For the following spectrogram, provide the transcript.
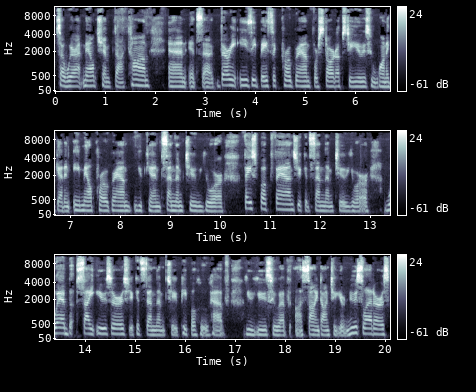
So we're at MailChimp.com and it's a very easy basic program for startups to use who want to get an email program. You can send them to your Facebook fans. You can send them to your website users. You could send them to people who have you use who have uh, signed on to your newsletters.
